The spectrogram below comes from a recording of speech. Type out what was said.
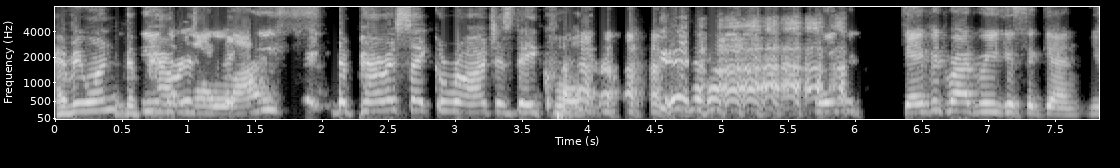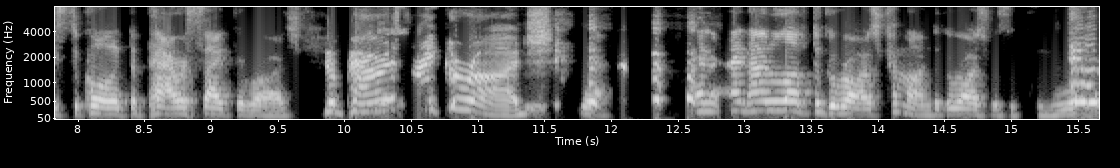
Everyone, the life, the parasite garage, as they call it. David, David Rodriguez again used to call it the parasite garage. the parasite garage. And, and I love the garage. Come on, the garage was a great There was,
